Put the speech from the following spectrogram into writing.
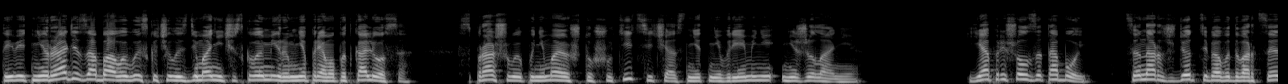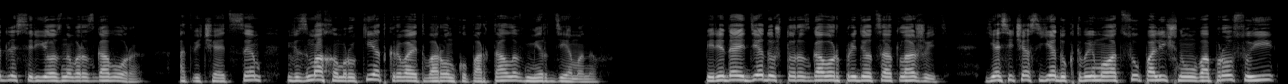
Ты ведь не ради забавы выскочил из демонического мира мне прямо под колеса?» Спрашиваю, понимаю, что шутить сейчас нет ни времени, ни желания. «Я пришел за тобой. Ценар ждет тебя во дворце для серьезного разговора отвечает Сэм взмахом руки открывает воронку портала в мир демонов. «Передай деду, что разговор придется отложить. Я сейчас еду к твоему отцу по личному вопросу и...»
